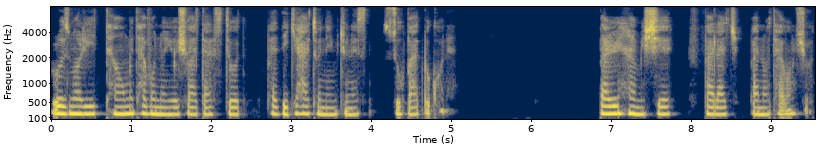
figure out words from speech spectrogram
روزماری تمام تواناییاشو از دست داد. و دیگه حتی نمی‌تونست صحبت بکنه برای همیشه فلج و ناتوان شد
